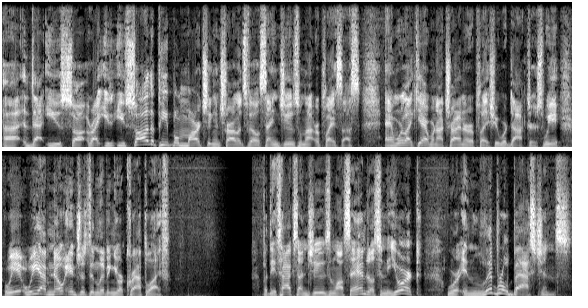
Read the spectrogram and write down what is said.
uh, that you saw, right? You, you saw the people marching in Charlottesville saying Jews will not replace us. And we're like, yeah, we're not trying to replace you. We're doctors. We, we, we have no interest in living your crap life. But the attacks on Jews in Los Angeles and New York were in liberal bastions.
